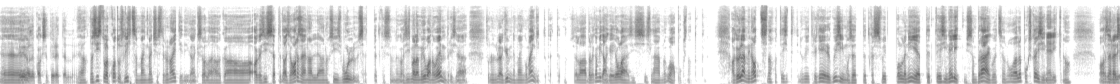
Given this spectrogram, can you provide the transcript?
Eero teeb kakssada tõrjet jälle. jah, no siis tuleb kodus lihtsam mäng Manchester Unitediga, eks ole, aga aga siis sealt edasi Arsenal ja noh, siis Wolves, et, et kes on nagu, siis me oleme juba novembris ja sul on üle kümne mängu mängitud, et, et noh, selle aja peale ka midagi ei ole, siis, siis läheb nagu hapuks natukene aga ülemine ots, noh, vot esitati nagu intrigeeriv küsimus, et, et kas võib olla nii, et, et esinelik, mis on praegu, et see on hooaja lõpuks ka esinelik, noh, Arsenali,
